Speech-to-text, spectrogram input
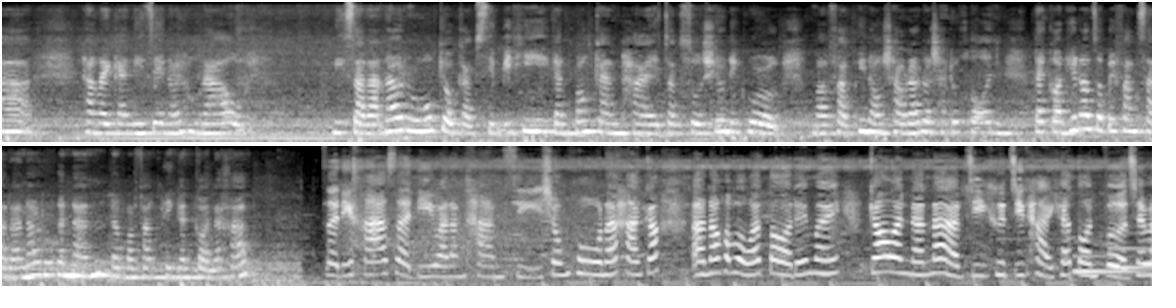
2565 ทางรายการดีเจน้อยของเรา มีสาระน่ารู้เกี่ยวกับ 10 วิธีการป้องกันภัยจากโซเชียลเน็ตเวิร์กมาฝากพี่น้องชาวราชประชาทุกคน แต่ก่อนที่เราจะไปฟังสาระน่ารู้กันนั้น เรามาฟังเพลงกันก่อนนะคะ สวัสดีค่ะ สวัสดีวันอังคารสีชมพูนะคะ ก็อ่าน้องเขาบอกว่าต่อได้ไหม ก็วันนั้นน่ะจีคือจีถ่ายแค่ตอนเปิดใช่ไหม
